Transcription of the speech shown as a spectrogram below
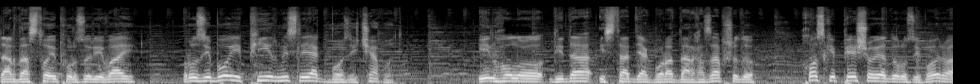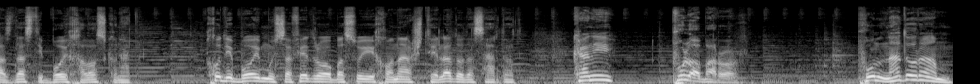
Дар дастҳои пурзури вай рӯзибои пир мисли як бозича буд. Ин ҳолро дида истад якбора дар ғазаб шуду хост ки пеш ояду рӯзибойро аз дасти бой халос кунад худи бой мӯйсафедро ба сӯи хонааш тела дода сар дод. Кани пула барор пул надорам.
